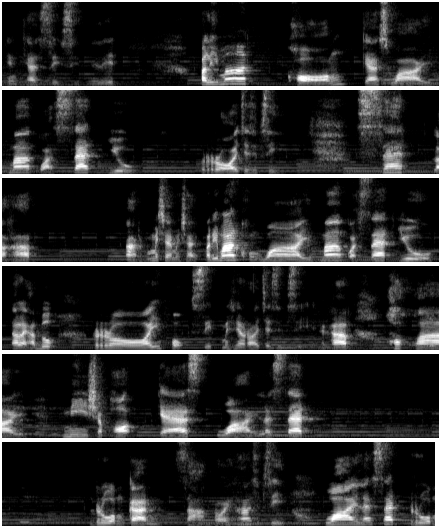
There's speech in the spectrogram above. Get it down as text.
เพียงแค่ 40มิลลิลิตร ปริมาตรของแก๊ส Y มากกว่า Z อยู่ 174 Z เหรอครับอะไม่ใช่ไม่ใช่ ปริมาตรของ Y มากกว่า Z อยู่เท่าไหร่ครับลูก 160 ไม่ใช่ 174 นะครับข้อควายมีเฉพาะแก๊ส Y และ Z รวมกัน 354 Y และ Z รวม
